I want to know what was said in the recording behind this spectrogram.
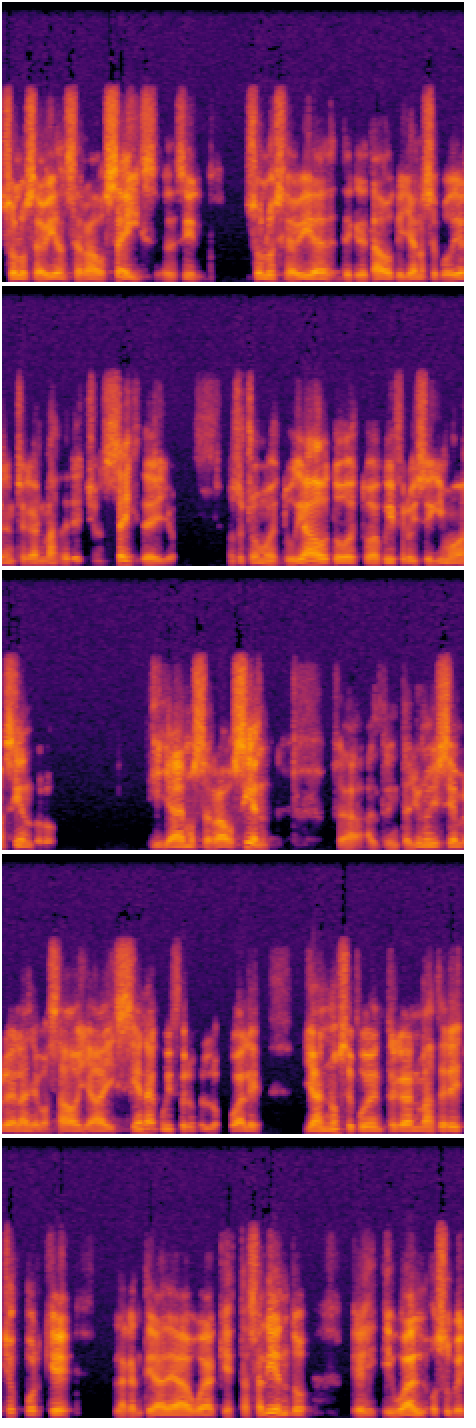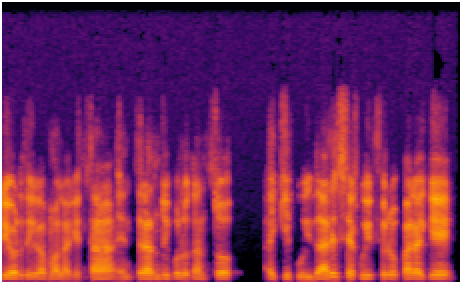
solo se habían cerrado seis, es decir, solo se había decretado que ya no se podían entregar más derechos en seis de ellos. Nosotros hemos estudiado todos estos acuíferos y seguimos haciéndolo, y ya hemos cerrado 100. O sea, al 31 de diciembre del año pasado ya hay 100 acuíferos en los cuales ya no se puede entregar más derechos porque la cantidad de agua que está saliendo es igual o superior, digamos, a la que está entrando y por lo tanto hay que cuidar ese acuífero para que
